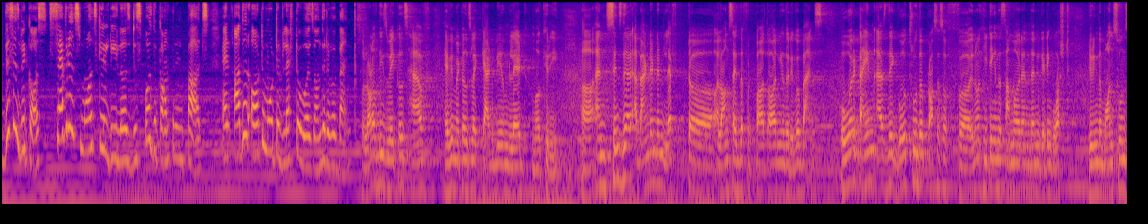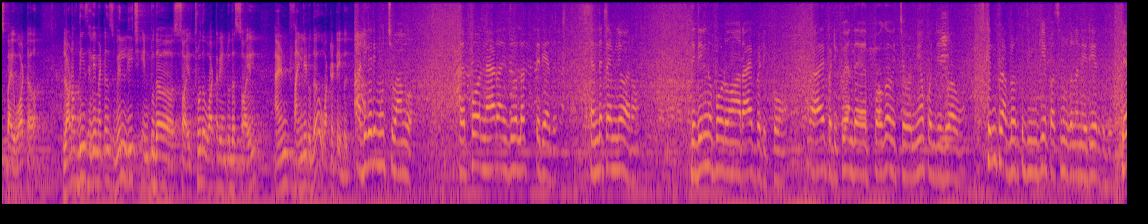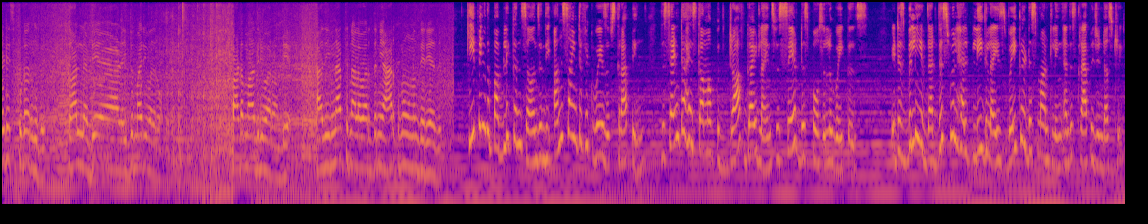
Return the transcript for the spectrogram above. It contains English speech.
This is because several small-scale dealers dispose the component parts and other automotive leftovers on the riverbank. So a lot of these vehicles have heavy metals like cadmium, lead, mercury uh, and since they are abandoned and left uh, alongside the footpath or near the riverbanks, over time as they go through the process of uh, you know heating in the summer and then getting washed during the monsoons by water, a lot of these heavy metals will leach into the soil through the water into the soil and finally to the water table. அடிக்கடி மூச்சு வாங்கும் எப்போ நேரம் இதுவெல்லாம் தெரியாது. எந்த டைம்லேயும் வரும். திடீர்னு போடுவோம் ராயப்பேட்டைக்கு போவோம். ராயப்பேட்டைக்கு போய் அந்த புகை வச்ச உடனே கொஞ்சம் இதுவாகும். ஸ்கின் ப்ராப்ளம் இருக்குது. இங்கேயே பசங்களுக்கெல்லாம் நிறைய இருக்குது. லேடிஸ் கூட இருக்குது. காலில் அப்படியே இது மாதிரி வரும். படம் மாதிரி வரும் அப்படியே. அது இன்னத்துனால வருதுன்னு யாருக்குமே ஒன்றும் தெரியாது Keeping the public concerns in the unscientific ways of scrapping, the centre has come up with draft guidelines for safe disposal of vehicles. It is believed that this will help legalize vehicle dismantling and the scrappage industry.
